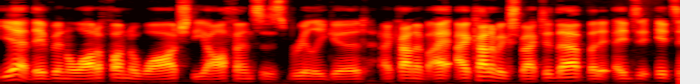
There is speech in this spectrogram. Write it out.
yeah they've been a lot of fun to watch. The offense is really good. I kind of i, I kind of expected that but it, it's it's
